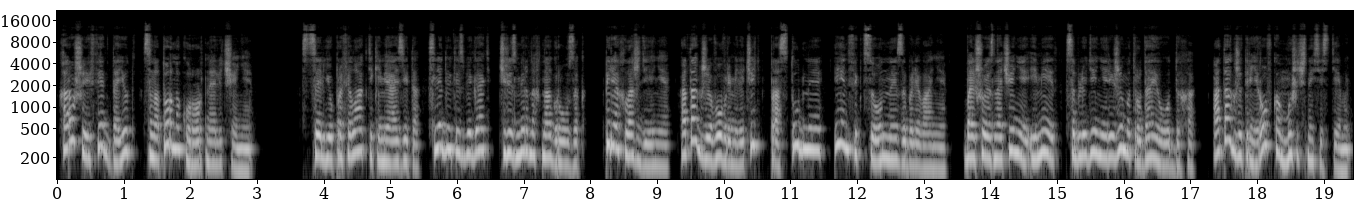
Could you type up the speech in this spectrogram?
хороший эффект дает санаторно-курортное лечение. С целью профилактики миозита следует избегать чрезмерных нагрузок, переохлаждения, а также вовремя лечить простудные и инфекционные заболевания. Большое значение имеет соблюдение режима труда и отдыха, а также тренировка мышечной системы.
